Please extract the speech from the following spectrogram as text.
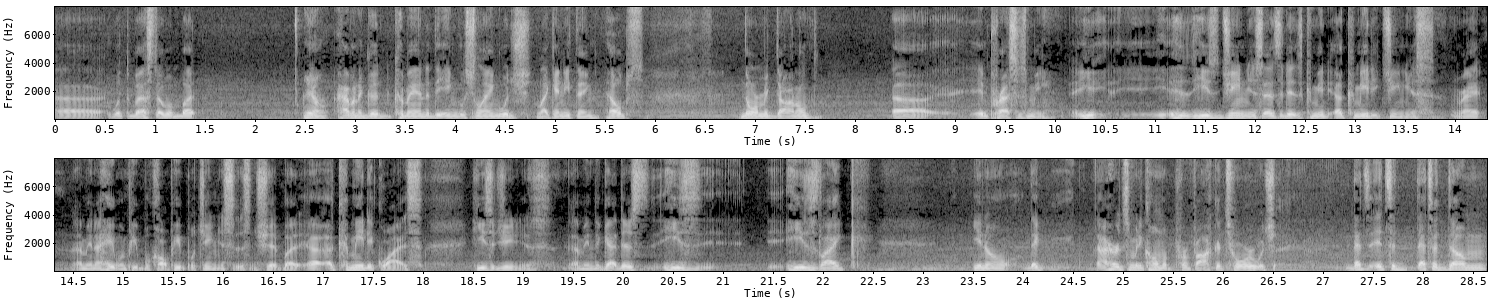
uh, with the best of them. But you know, having a good command of the English language, like anything, helps. Norm Macdonald uh, impresses me. He he's a genius as it is, a comedic genius, right? I mean, I hate when people call people geniuses and shit, but uh, uh, a comedic wise, he's a genius. I mean, the guy there's he's he's like you know, they I heard somebody call him a provocateur, which that's it's a that's a dumb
